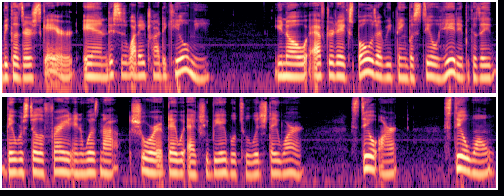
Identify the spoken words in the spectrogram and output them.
because they're scared and this is why they tried to kill me you know, after they exposed everything but still hid it because they, they were still afraid and was not sure if they would actually be able to, which they weren't. Still aren't. Still won't.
